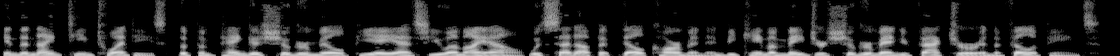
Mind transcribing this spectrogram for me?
In the 1920s, the Pampanga Sugar Mill PASUMIL was set up at Del Carmen and became a major sugar manufacturer in the Philippines.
